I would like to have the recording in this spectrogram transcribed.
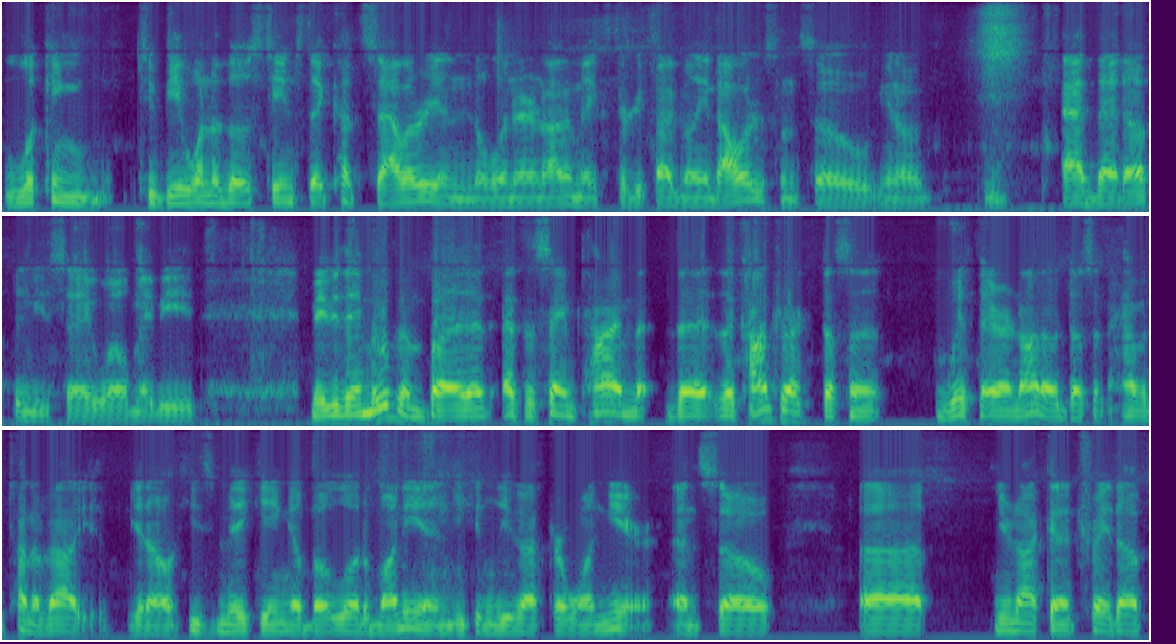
looking to be one of those teams that cuts salary, and Nolan Arenado makes thirty-five million dollars, and so you know you add that up and you say, well, maybe maybe they move him, but at, at the same time, the the contract doesn't with Arenado doesn't have a ton of value. You know, he's making a boatload of money and he can leave after one year, and so uh, you're not going to trade up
